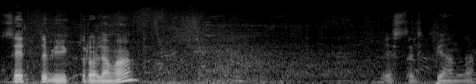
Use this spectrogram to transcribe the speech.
Zed de büyük troll ama. Yes dedik bir anda.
